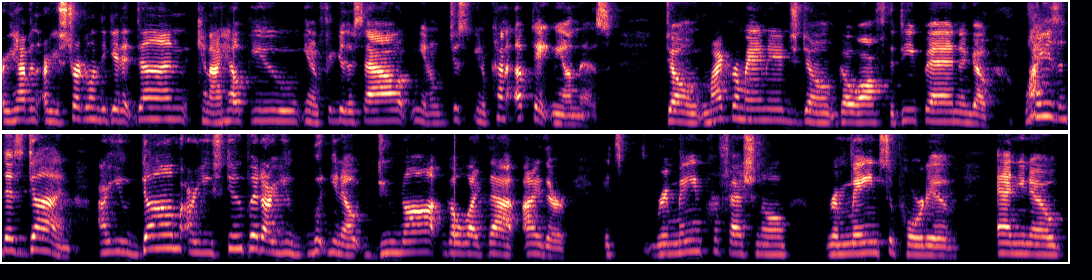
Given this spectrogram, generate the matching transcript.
are you having are you struggling to get it done? Can I help you, you know, figure this out? You know, just, you know, kind of update me on this. Don't micromanage, don't go off the deep end and go, why isn't this done? Are you dumb? Are you stupid? Are you, you know, do not go like that either. It's remain professional, remain supportive, and, you know,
